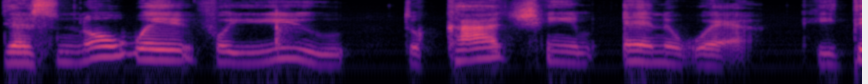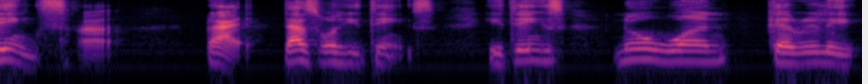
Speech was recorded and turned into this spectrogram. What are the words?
there's no way for you to catch him anywhere. He thinks, huh? Right, that's what he thinks. He thinks no one can really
